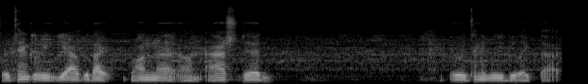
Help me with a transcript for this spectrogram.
So technically, yeah, with that run that um, Ash did, it would technically be like that.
